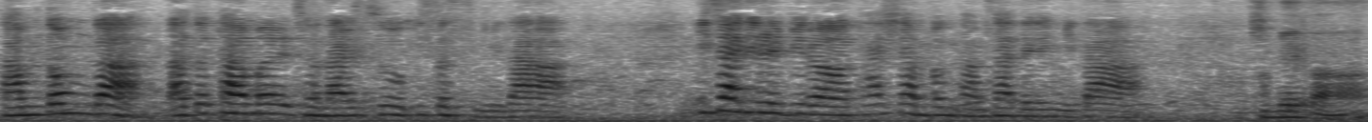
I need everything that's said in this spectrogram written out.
감동과 따뜻함을 전할 수 있었습니다. 이 자리를 빌어 다시 한번 감사드립니다. 김해가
